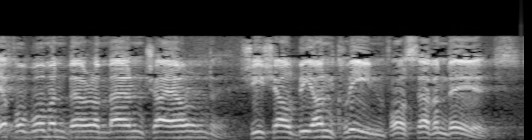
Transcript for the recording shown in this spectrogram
If a woman bear a man child, she shall be unclean for seven days,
